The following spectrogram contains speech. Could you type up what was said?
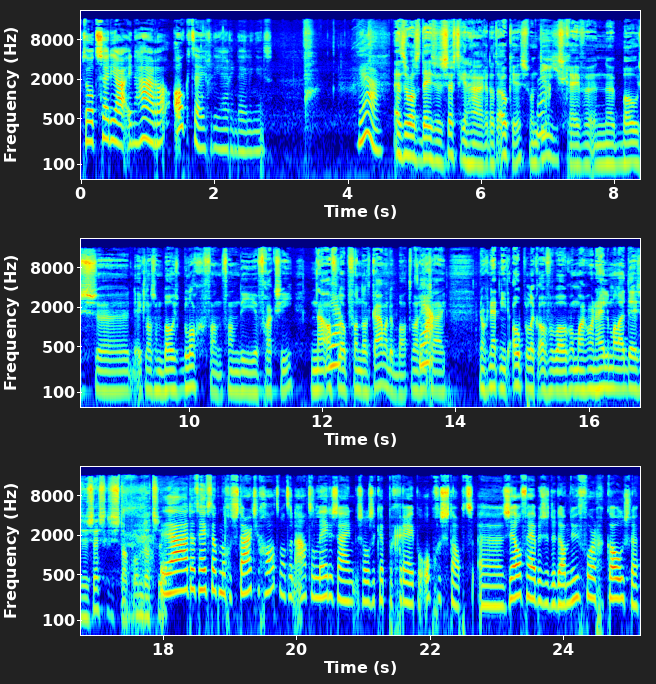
Terwijl het CDA in Haren ook tegen die herindeling is. Ja. En zoals D66 in Haren dat ook is. Want die schreven een uh, boos... Uh, ik las een boos blog van, van die uh, fractie... na afloop van dat Kamerdebat... waarin zij nog net niet openlijk overwogen... om maar gewoon helemaal uit D66 te stappen. Omdat ze... Ja, dat heeft ook nog een staartje gehad. Want een aantal leden zijn, zoals ik heb begrepen, opgestapt. zelf hebben ze er dan nu voor gekozen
